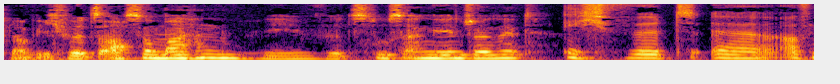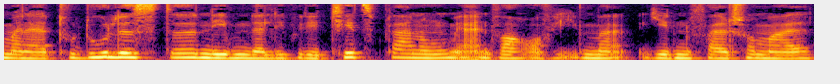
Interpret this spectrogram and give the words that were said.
Ich glaube, ich würde es auch so machen. Wie würdest du es angehen, Janet? Ich würde äh, auf meiner To-Do-Liste neben der Liquiditätsplanung mir einfach auf jeden Fall schon mal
